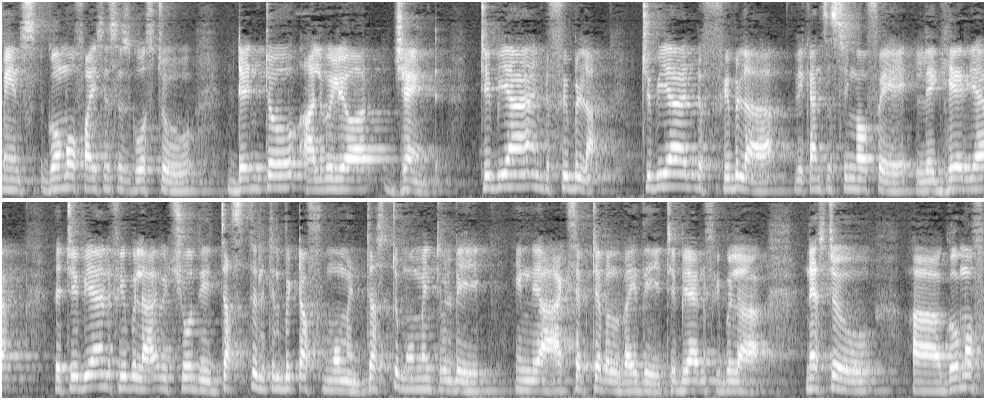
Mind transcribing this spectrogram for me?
means gomophysis is goes to dento-alveolar joint tibia and fibula. Tibia and fibula we consisting of a leg area. The tibia and fibula which show the just a little bit of movement just movement will be in the acceptable by the tibia and fibula. Next to uh, gomoph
